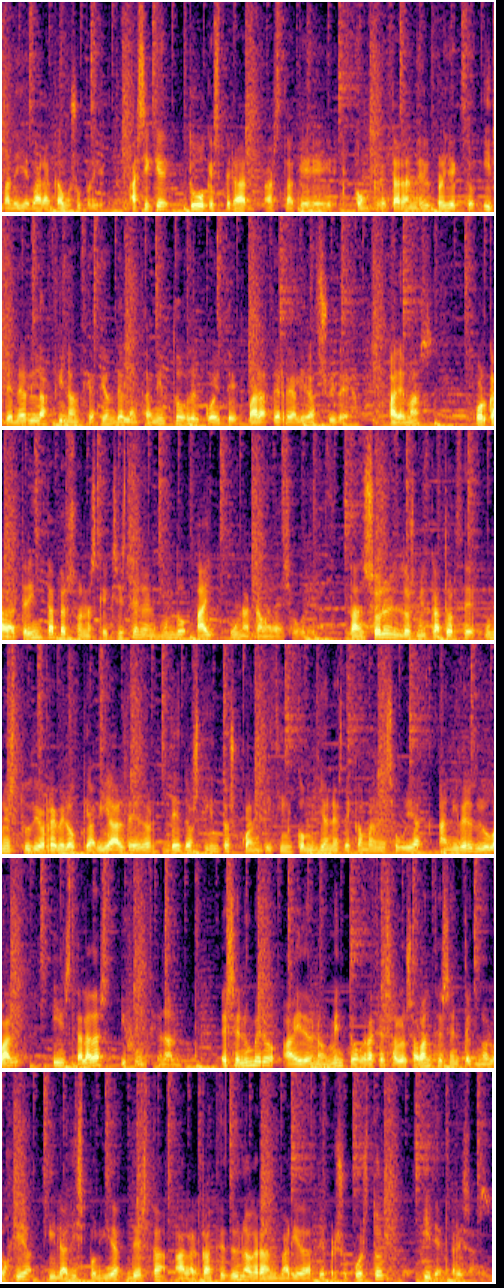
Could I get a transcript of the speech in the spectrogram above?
para llevar a cabo su proyecto. Así que tuvo que esperar hasta que concretaran el proyecto y tener la financiación del lanzamiento del cohete para hacer realidad su idea. Además, por cada 30 personas que existen en el mundo hay una cámara de seguridad. Tan solo en el 2014 un estudio reveló que había alrededor de 245 millones de cámaras de seguridad a nivel global instaladas y funcionando. Ese número ha ido en aumento gracias a los avances en tecnología y la disponibilidad de esta al alcance de una gran variedad de presupuestos y de empresas.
